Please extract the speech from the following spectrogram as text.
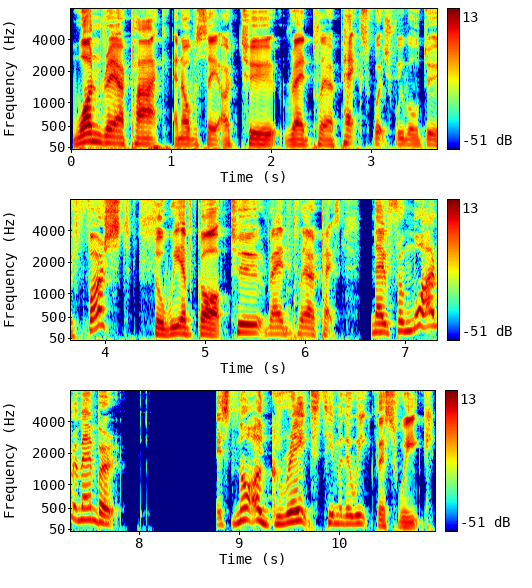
one rare pack, and obviously our two red player picks, which we will do first. So we have got two red player picks. Now, from what I remember, it's not a great team of the week this week.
